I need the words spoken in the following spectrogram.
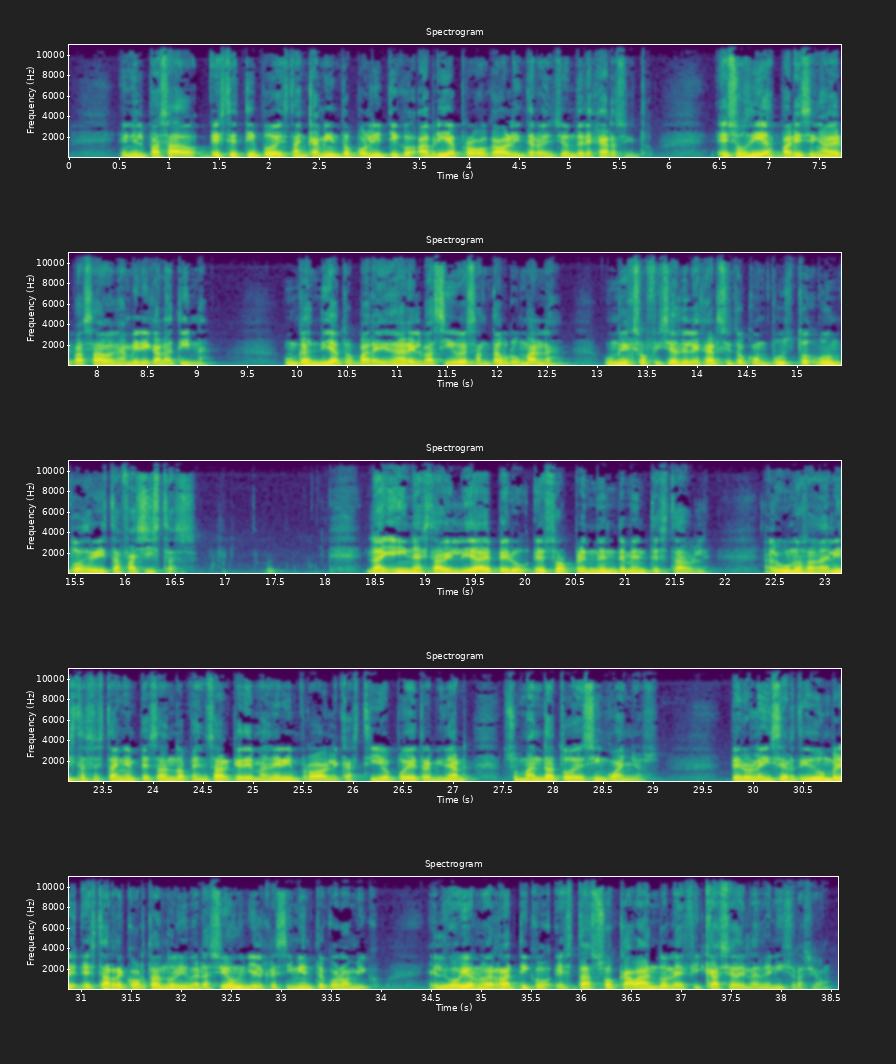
En el pasado, este tipo de estancamiento político habría provocado la intervención del ejército. Esos días parecen haber pasado en América Latina un candidato para llenar el vacío de Santa Humala, un ex oficial del ejército con puntos de vista fascistas. La inestabilidad de Perú es sorprendentemente estable. Algunos analistas están empezando a pensar que de manera improbable Castillo puede terminar su mandato de cinco años. Pero la incertidumbre está recortando liberación y el crecimiento económico. El gobierno errático está socavando la eficacia de la administración.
